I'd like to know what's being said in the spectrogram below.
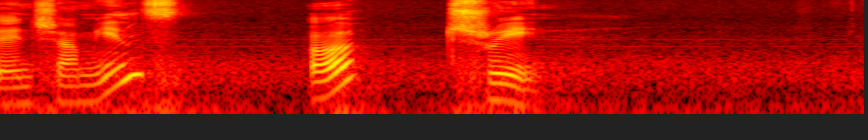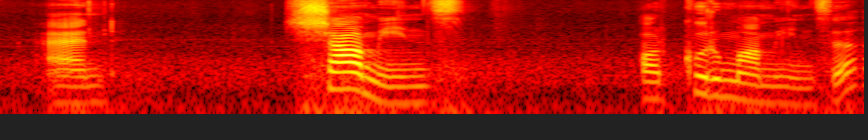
Densha means a train and sha means or kurma means a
